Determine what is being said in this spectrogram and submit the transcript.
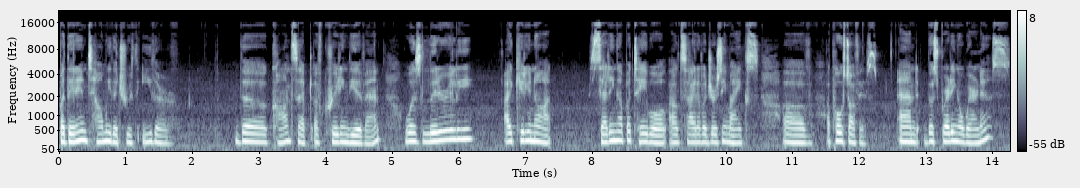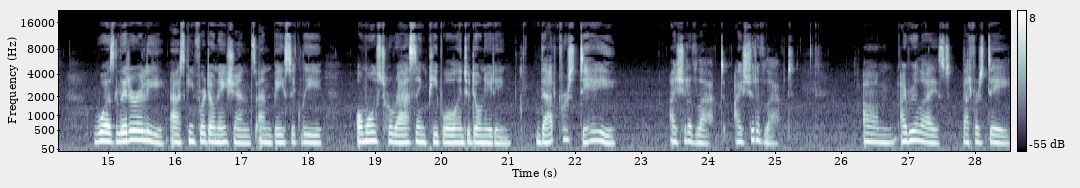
but they didn't tell me the truth either. The concept of creating the event was literally, I kid you not, setting up a table outside of a Jersey Mike's of a post office. And the spreading awareness was literally asking for donations and basically almost harassing people into donating. That first day, I should have left. I should have left. Um, I realized that first day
